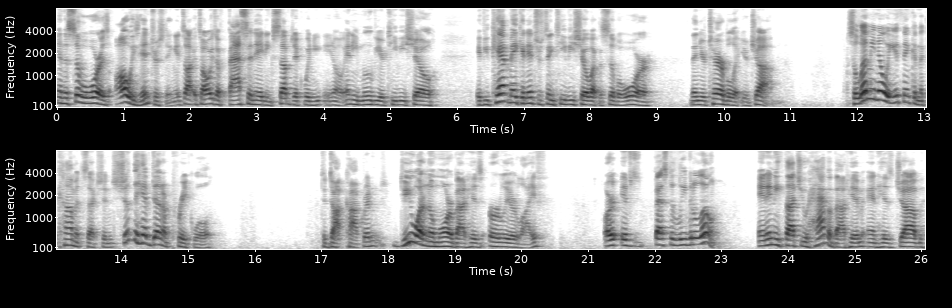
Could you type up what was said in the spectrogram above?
And the Civil War is always interesting. It's it's always a fascinating subject when you you know any movie or TV show. If you can't make an interesting TV show about the Civil War, then you're terrible at your job. So let me know what you think in the comment section. Should they have done a prequel to Doc Cochran? Do you want to know more about his earlier life? Or if it's best to leave it alone? And any thoughts you have about him and his job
